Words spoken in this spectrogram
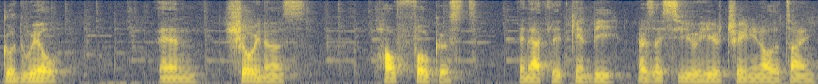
goodwill and showing us how focused an athlete can be. As I see you here training all the time,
